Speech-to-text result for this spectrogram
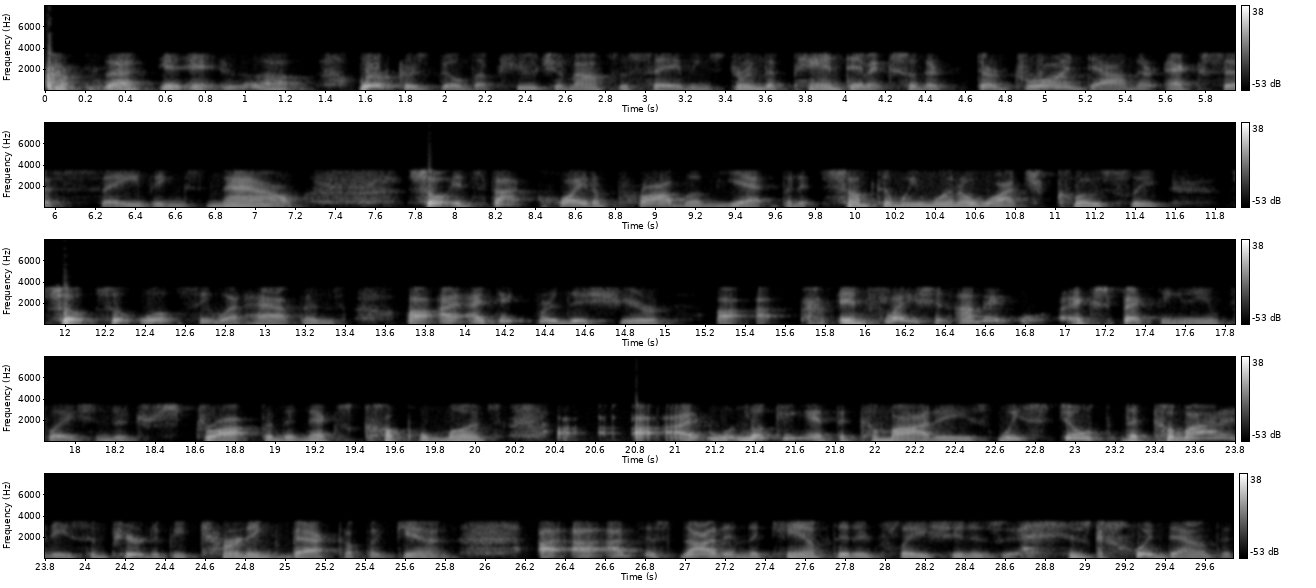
Uh, workers built up huge amounts of savings during the pandemic, so they're they're drawing down their excess savings now. So it's not quite a problem yet, but it's something we want to watch closely. So, so we'll see what happens. Uh, I, I, think for this year, uh, inflation. I'm expecting the inflation to drop for the next couple months. I, I, looking at the commodities, we still the commodities appear to be turning back up again. I, am just not in the camp that inflation is is going down to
